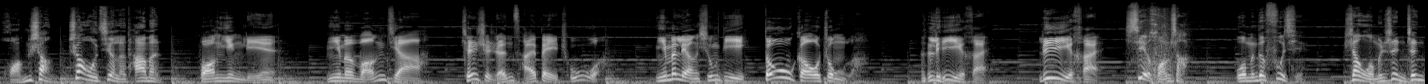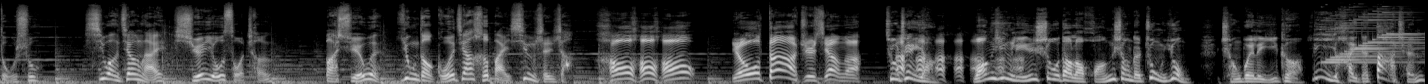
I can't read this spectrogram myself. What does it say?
皇上召见了他们。王应麟，你们王家。真是人才辈出啊！你们两兄弟都高中了，厉害，厉害！谢皇上，我们的父亲让我们认真读书，希望将来学有所成，把学问用到国家和百姓身上。好，好，好，有大志向啊！就这样，王应麟受到了皇上的重用，成为了一个厉害的大臣。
